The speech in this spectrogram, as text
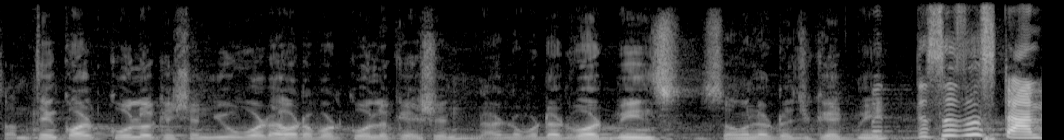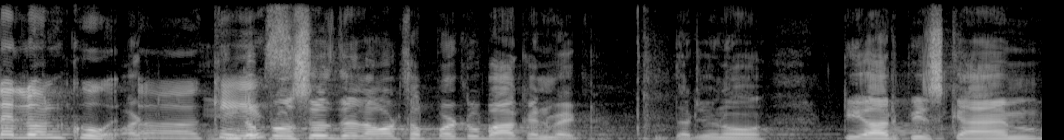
something called co-location. You would have heard about co-location. I don't know what that word means. Someone have to educate me. But this is a standalone co uh, case. In the process, there's about support to BARC and wet. That, you know, TRP scam,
